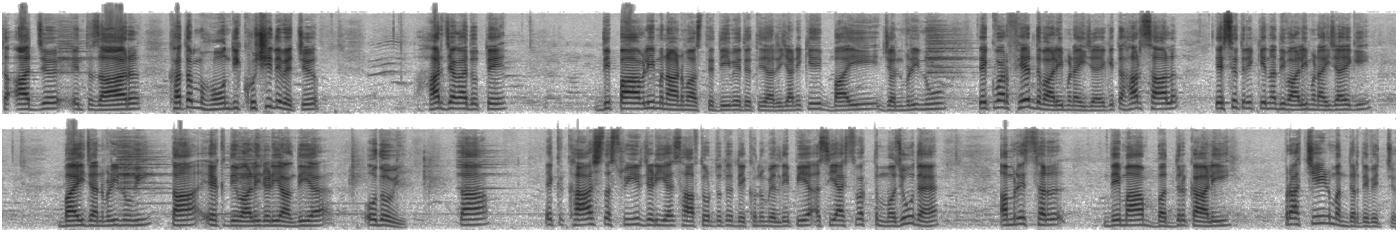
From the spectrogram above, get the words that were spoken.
ਤਾਂ ਅੱਜ ਇੰਤਜ਼ਾਰ ਖਤਮ ਹੋਣ ਦੀ ਖੁਸ਼ੀ ਦੇ ਵਿੱਚ ਹਰ ਜਗ੍ਹਾ ਦੇ ਉੱਤੇ ਦੀਪਾਵਲੀ ਮਨਾਉਣ ਵਾਸਤੇ ਦੀਵੇ ਦਿੱਤੇ ਜਾ ਰਹੇ, ਯਾਨੀ ਕਿ 22 ਜਨਵਰੀ ਨੂੰ ਇੱਕ ਵਾਰ ਫਿਰ ਦੀਵਾਲੀ ਮਨਾਈ ਜਾਏਗੀ ਤਾਂ ਹਰ ਸਾਲ ਇਸੇ ਤਰੀਕੇ ਨਾਲ ਦੀਵਾਲੀ ਮਨਾਈ ਜਾਏਗੀ। 22 ਜਨਵਰੀ ਨੂੰ ਵੀ ਤਾਂ ਇੱਕ ਦੀਵਾਲੀ ਜਿਹੜੀ ਆਉਂਦੀ ਆ, ਉਦੋਂ ਵੀ। ਤਾਂ ਇੱਕ ਖਾਸ ਤਸਵੀਰ ਜਿਹੜੀ ਹੈ ਸਾਫ਼ ਤੌਰ ਦੇ ਉੱਤੇ ਦੇਖਣ ਨੂੰ ਮਿਲਦੀ ਪਈ ਹੈ ਅਸੀਂ ਇਸ ਵਕਤ ਮੌਜੂਦ ਹਾਂ ਅੰਮ੍ਰਿਤਸਰ ਦੇ ਮਾਂ ਭੱਦਰਕਾਲੀ ਪ੍ਰਾਚੀਨ ਮੰਦਿਰ ਦੇ ਵਿੱਚ,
